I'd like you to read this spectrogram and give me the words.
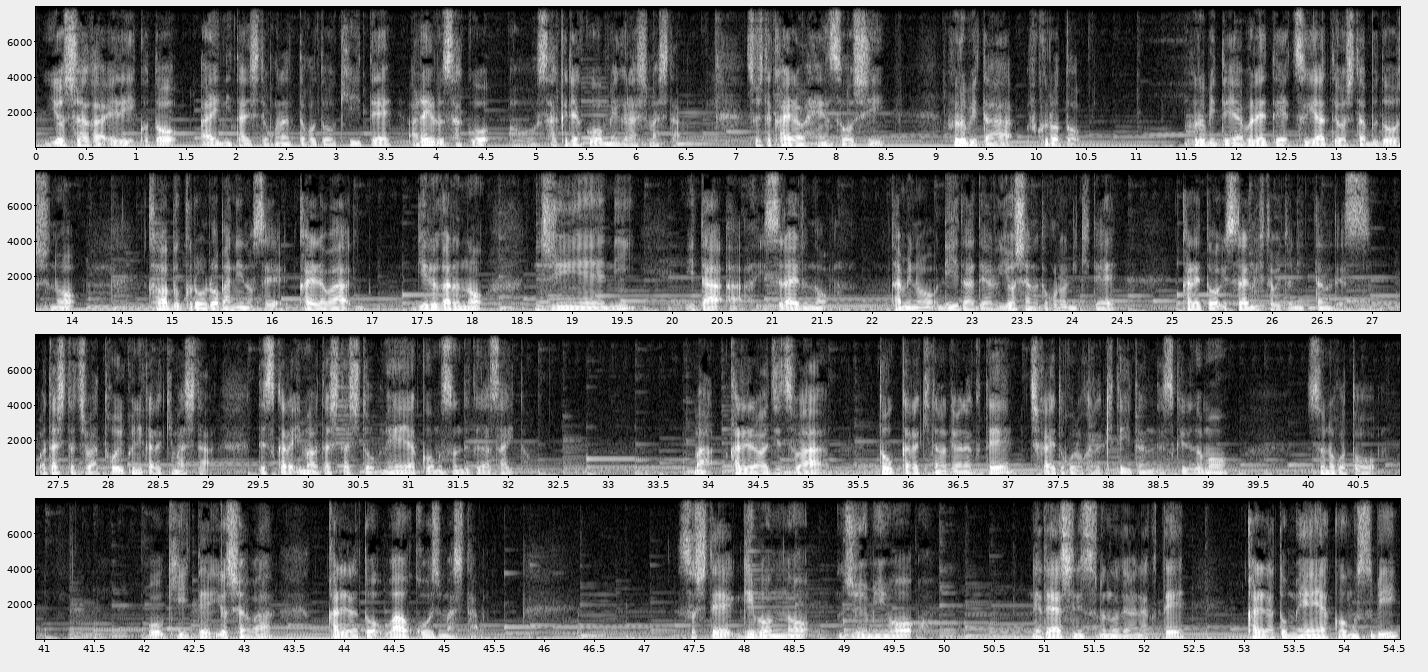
ヨシュアがエリーコと愛に対して行ったことを聞いてあらゆる策を策略を巡らしました。そして彼らは変装し古びた袋と古びて破れて継ぎ当てをしたブドウ酒の皮袋をロバに乗せ彼らはギルガルの陣営にいたイスラエルの民のリーダーであるヨシアのところに来て彼とイスラエルの人々に言ったのです。私たちは遠い国から来ました。ですから今私たちと盟約を結んでくださいと。まあ彼らは実は遠くから来たのではなくて近いところから来ていたんですけれどもそのことを聞いてヨシアは彼らと和を講じました。そしてギボンの住民を根絶やしにするのではなくて彼らと盟約を結び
